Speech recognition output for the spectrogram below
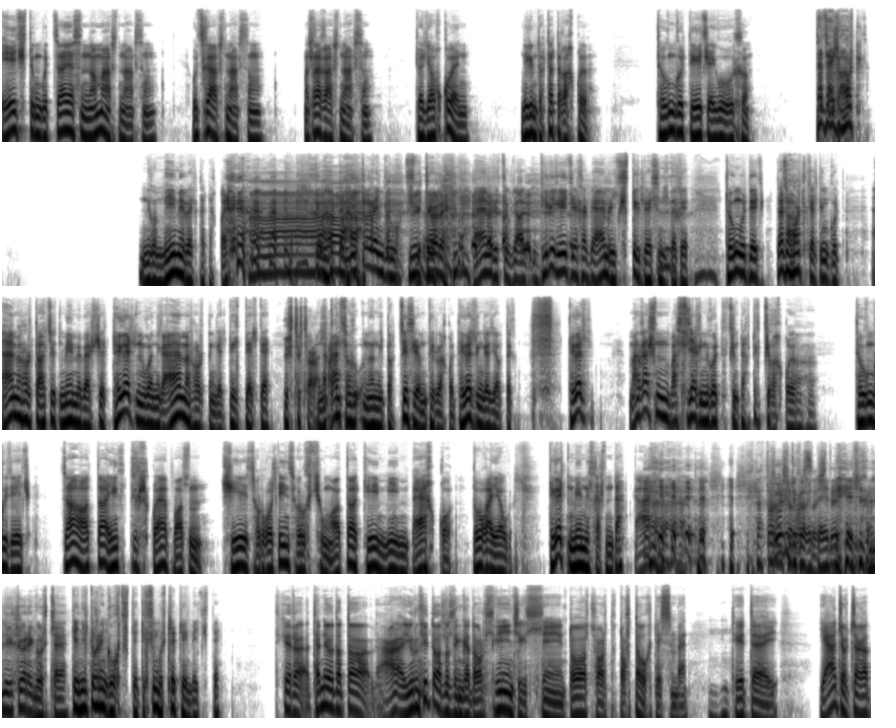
Ээж тэнгүүд за яасан намаа авсан авсан. Үзгээ авсан авсан. Малгайгаа авсан авсан. Тэгэл явахгүй байна. Нэг нь дотоод байгаа байхгүй юу? Төнгөт ээж айгүй өөрхөн. За зайл хорд нөгөө мемэ барих гэдэг байхгүй. Тэр одоо нэгдүгээр анги. Нэгдүгээр амар хэцүү. Тэрийг ээж яхаар би амар ичдэг л байсан л да тий. Төнгөд ээж за хорд гэлдэнгүүд амар хордоо очиод мемэ барьчаад тэгэл нөгөө нэг амар хорд ингээл тэгдээл те. ирчих чараа. Нэг ганц нэг дутчихсан юм тэр байхгүй. Тэгэл ингээд явдаг. Тэгэл маргааш нь бас яг нөгөө чинь давтагдж байгаа байхгүй юу. Төгөнгөд ээж за одоо ингэдэгшгүй болно. Чи сургуулийн сурагч хүн одоо тийм юм байхгүй. Дууга яв. Тэгэл мемнес гарсан да. Татвар Хөөрж өгөх гэдэг. Нэгдүгээр анги өртлөө. Тэгээ нэгдүгээр анги хөвгчтэй тэгсэн мөртлөө тийм байж тээ. Тэгэхээр таны хувьд одоо ерөнхийдөө бол ингээд урлагийн чиглэлийн дуулж хуурдах дуртай хөхт байсан байна. Тэгээд яаж явж байгаад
